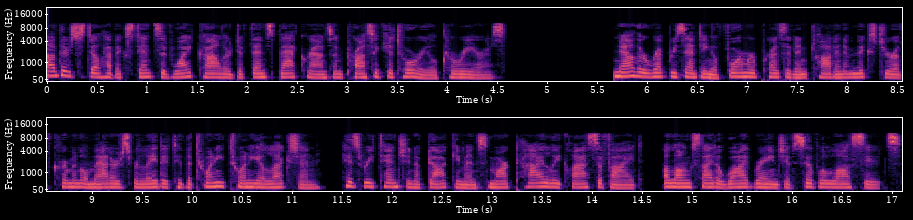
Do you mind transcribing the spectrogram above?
Others still have extensive white collar defense backgrounds and prosecutorial careers. Now they're representing a former president caught in a mixture of criminal matters related to the 2020 election, his retention of documents marked highly classified, alongside a wide range of civil lawsuits.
